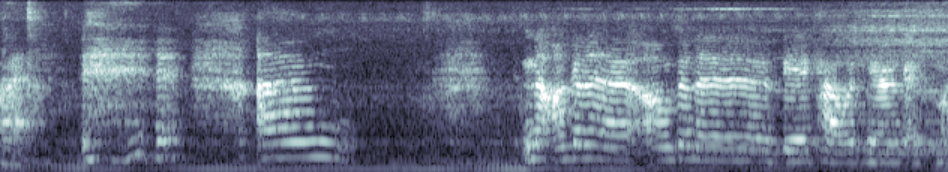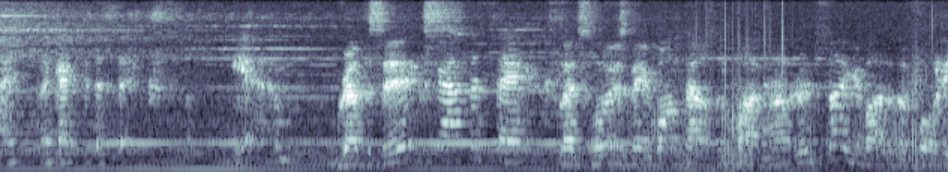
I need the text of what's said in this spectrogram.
I am. um, no, I'm gonna, I'm gonna be a coward here and go for my, and go for the six. Yeah. Grab the six. Grab the six. Let's lose the 1,500, say goodbye to the 40,000,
